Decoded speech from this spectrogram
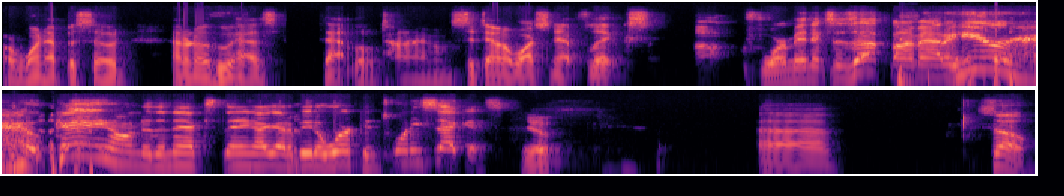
or one episode. I don't know who has that little time. I'm gonna sit down and watch Netflix. Oh, four minutes is up. I'm out of here. okay, on to the next thing. I got to be to work in 20 seconds. Yep. Uh, so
